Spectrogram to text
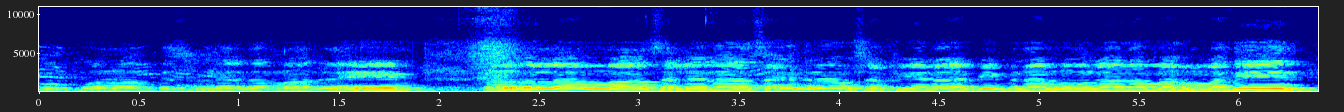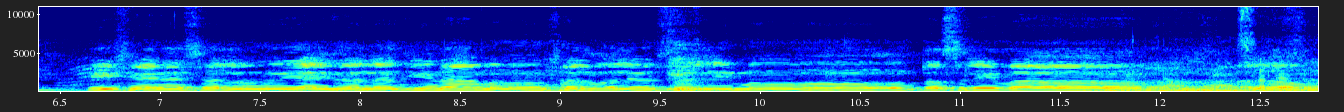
كفوا أحد بسم الله الرحمن الرحيم. صلى الله صل على سيدنا وسفينا حبيبنا مولانا محمد. في شأن صلوا يا أيها الذين آمنوا صلوا عليه وسلموا تسليما. اللهم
